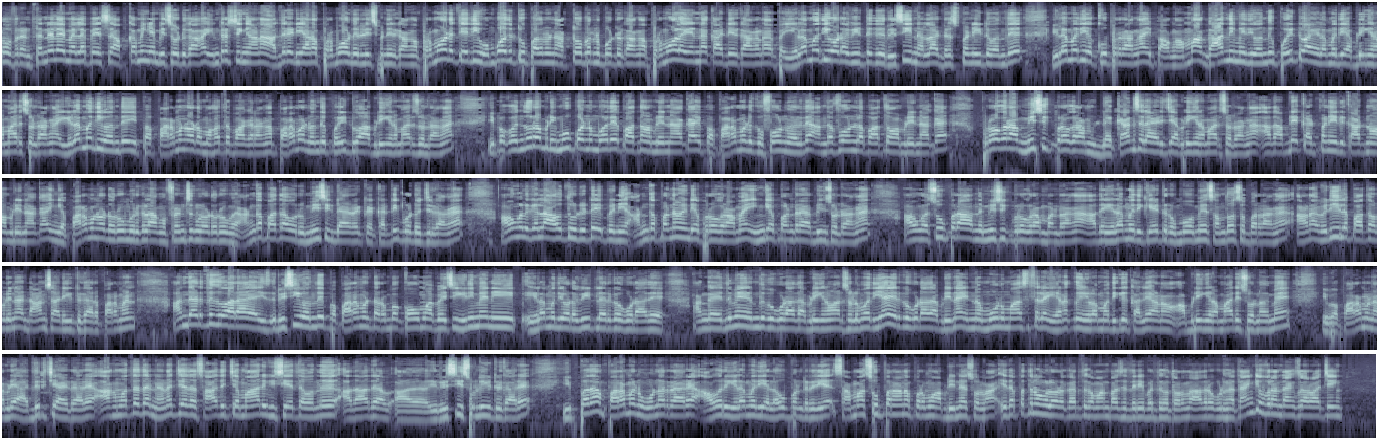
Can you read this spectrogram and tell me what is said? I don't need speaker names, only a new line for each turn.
Hello friend தென்னலை மேலே பேச upcoming எபிசோடுக்காக இன்ட்ரெஸ்டிங்கான அதிரடியான ப்ரொமோ ரிலீஸ் பண்ணியிருக்காங்க. ப்ரொமோட தேதி ஒம்பது டு பதினொன்று அக்டோபர்னு போட்டிருக்காங்க. ப்ரொமோவில் என்ன காட்டியிருக்காங்கன்னா இப்போ இளமதியோட வீட்டுக்கு ரிஷி நல்லா ட்ரெஸ் பண்ணிட்டு வந்து இளமதியை கூப்பிடுறாங்க. இப்போ அவங்க அம்மா காந்திமதி வந்து போயிட்டு வா இளமதி அப்படிங்கிற மாதிரி சொல்கிறாங்க இளமதி வந்து இப்போ பரமனோட முகத்தை பார்க்குறாங்க. பரமன் வந்து போயிட்டு வா அப்படிங்கிற மாதிரி சொல்கிறாங்க இப்போ கொஞ்சம் தூரம் அப்படி மூவ் பண்ணும்போதே பார்த்தோம் அப்படின்னாக்கா இப்போ பரமனுக்கு ஃபோன் வருது. அந்த ஃபோனில் பார்த்தோம் அப்படின்னாக்கா ப்ரோக்ராம் மியூசிக் ப்ரோக்ராம் கேன்சல் ஆகிடுச்சு அப்படிங்கிற மாதிரி சொல்கிறாங்க அதை அப்படியே கட் பண்ணிட்டு காட்டணும் அப்படின்னாக்கா இங்கே பரமனோட ரூம் இருக்குல்ல அவங்க ஃப்ரெண்ட்ஸுங்களோட ரூம் அங்கே பார்த்தா ஒரு மியூசிக் டைரக்டர் கட்டி போட்டு வச்சுருக்காங்க. அவங்களுக்கு எல்லாம் அவுத்து விட்டுட்டு இப்போ நீ அங்கே பண்ண வேண்டிய ப்ரோக்ராமை இங்கே பண்ணுற அப்படின்னு சொல்கிறாங்க அவங்க சூப்பராக அந்த மியூசிக் ப்ரோக்ராம் பண்ணுறாங்க அதை இளமதி கேட்டு ரொம்பவுமே சந்தோஷப்படுறாங்க. ஆனால் வெளியில் பார்த்தோம் அப்படின்னா டான்ஸ் ஆடிக்கிட்டு இருக்காரு பரமன். அந்த இடத்துக்கு வர ரிஷி வந்து இப்போ பரமன்ட்ட ரொம்ப கோவமாக பேசி இனிமேல் நீ இளமதியோட வீட்டில் இருக்கக்கூடாது. அங்கே எதுவுமே இருந்துக்கக்கூடாது அப்படிங்கிற மாதிரி சொல்லும்போது ஏன் இருக்கக்கூடாது? அப்படின்னா இன்னும் மூணு மாதத்தில் எனக்கும் இளமதிக்கு கல்யாணம் அப்படிங்கிற மாதிரி சொன்னதுமே இப்போ பரமன் அப்படியே அதிர்ச்சி ஆகிட்டாரு ஆக மொத்தத்தை நினச்சதை சாதித்த மாதிரி விஷயத்தை வந்து அதாவது ரிஷி சொல்லி சொல்லிக்கிட்டு இருக்காரு இப்போ தான் பரமன் உணர்றாரு அவர் இளமதியை லவ் பண்ணுறதே செம சூப்பரான ப்ரோமோ அப்படின்னே சொல்லலாம். இதை பற்றின உங்களோட கருத்து கமான் பாசை தெரியப்படுத்துங்க. தொடர்ந்து ஆதரவு கொடுங்க. தேங்க்யூ ஃப்ரெண்ட் தேங்க்ஸ் ஃபார் வாட்சிங்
